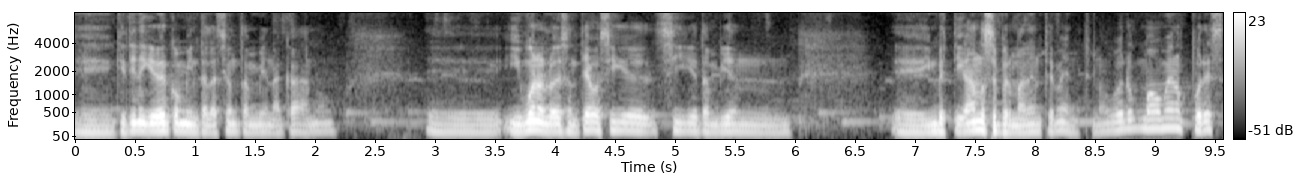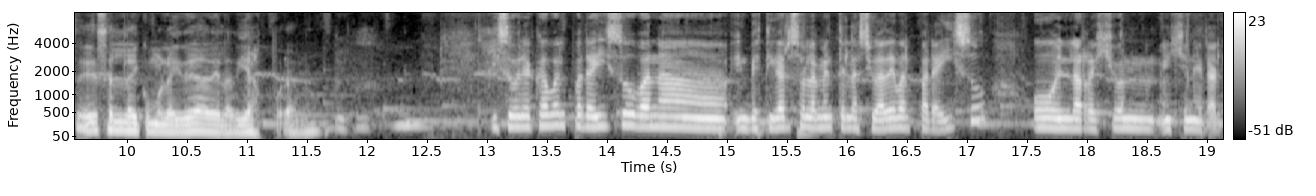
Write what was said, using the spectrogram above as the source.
eh, que tiene que ver con mi instalación también acá, ¿no? Eh, y bueno, lo de Santiago sigue, sigue también eh, investigándose permanentemente, ¿no? Pero más o menos por ese, esa es la, como la idea de la diáspora, ¿no? ¿Y sobre acá Valparaíso van a investigar solamente la ciudad de Valparaíso o en la región en general?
